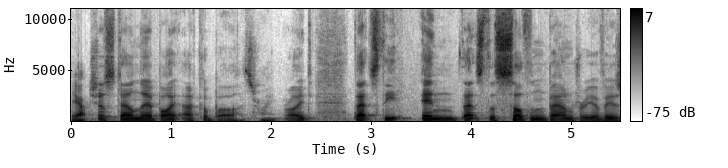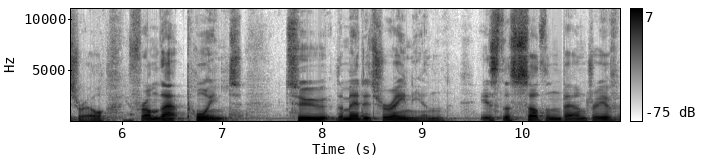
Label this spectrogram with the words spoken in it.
Yeah. Just down there by Aqaba. That's right. Right? That's the end, that's the southern boundary of Israel. From that point to the Mediterranean is the southern boundary of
